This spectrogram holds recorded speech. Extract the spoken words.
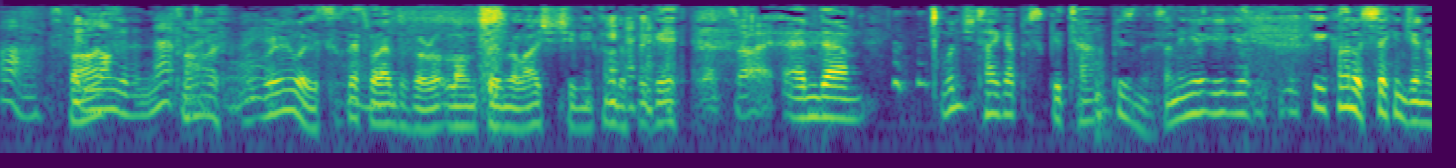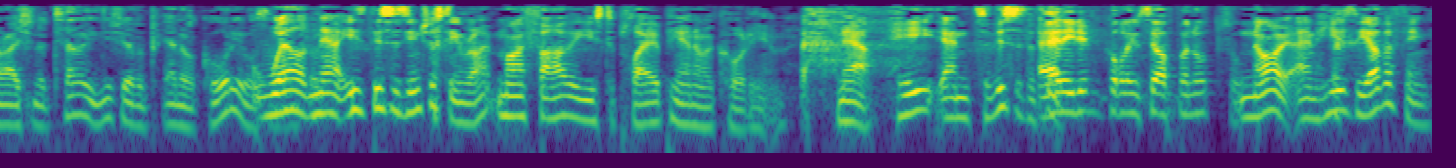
Oh, it's been longer than that, Five. mate. Really? That's what happens for a long-term relationship. You kind of forget. That's right. And um, when did you take up this guitar business? I mean, you're, you're, you're, kind of second generation Italian. You should have a piano accordion or something. Well, now is this is interesting, right? My father used to play a piano accordion. Now he and so this is the thing. and he didn't call himself Manuzzo. No, and here's the other thing.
